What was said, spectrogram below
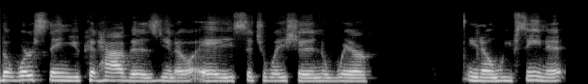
the worst thing you could have is you know a situation where you know we've seen it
